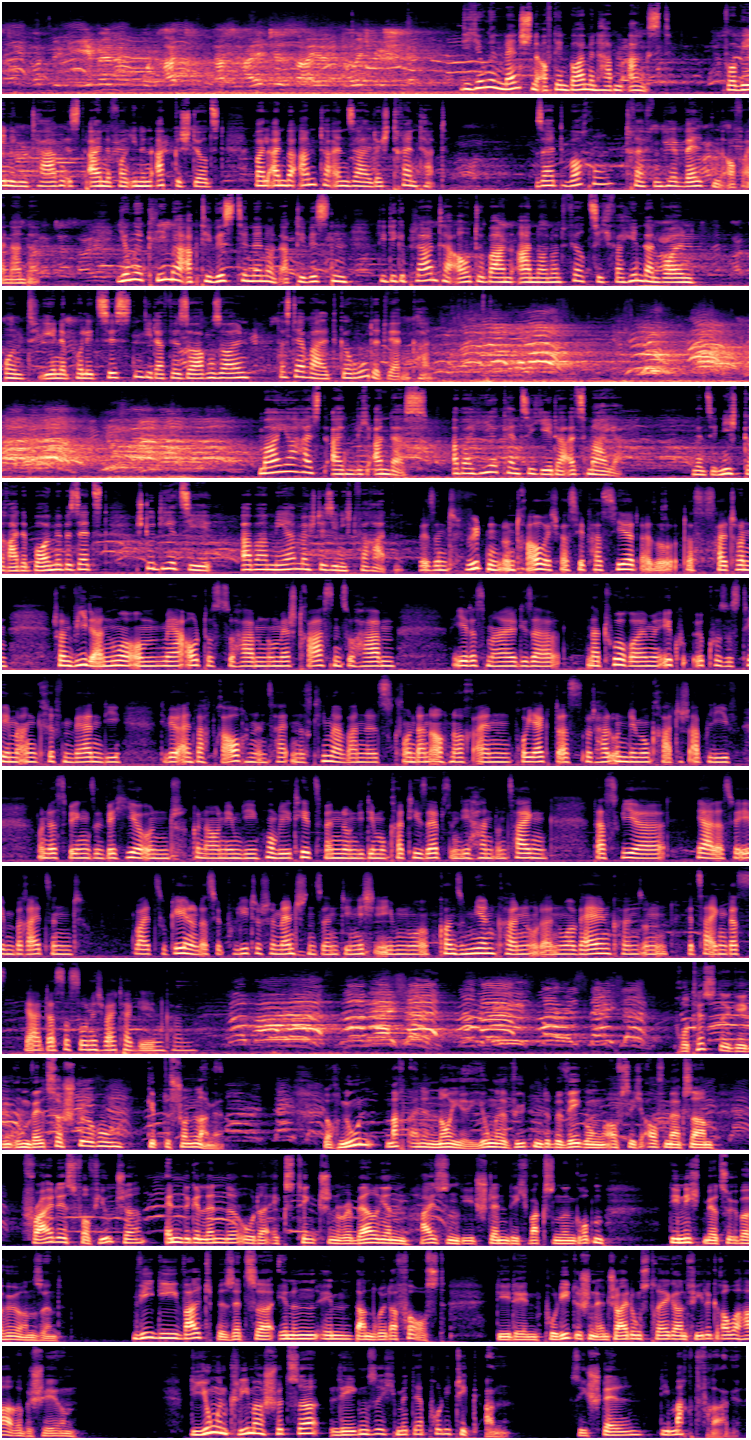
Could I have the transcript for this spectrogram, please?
Die jungen Menschen auf den Bäumen haben Angst. Vor wenigen Tagen ist eine von ihnen abgestürzt, weil ein Beamter ein Seil durchtrennt hat. Seit Wochen treffen hier Welten aufeinander. Junge Klimaaktivistinnen und Aktivisten, die die geplante Autobahn A49 verhindern wollen, und jene Polizisten, die dafür sorgen sollen, dass der Wald gerodet werden kann. Maya heißt eigentlich anders, aber hier kennt sie jeder als Maya. Wenn sie nicht gerade Bäume besetzt, studiert sie, aber mehr möchte sie nicht verraten. Wir sind wütend und traurig, was hier passiert. Also das ist halt schon, schon wieder nur, um mehr Autos zu haben, um mehr Straßen zu haben. Jedes Mal dieser Naturräume, Öko Ökosysteme angegriffen werden, die, die wir einfach brauchen in Zeiten des Klimawandels. Und dann auch noch ein Projekt, das total undemokratisch ablief. Und deswegen sind wir hier und genau nehmen die Mobilitätswende und die Demokratie selbst in die Hand und zeigen, dass wir, ja, dass wir eben bereit sind, weit zu gehen und dass wir politische Menschen sind, die nicht eben nur konsumieren können oder nur wählen können, sondern wir zeigen, dass, ja, dass das so nicht weitergehen kann. Proteste gegen Umweltzerstörung gibt es schon lange. Doch nun macht eine neue, junge, wütende Bewegung auf sich aufmerksam. Fridays for Future, Ende Gelände oder Extinction Rebellion heißen die ständig wachsenden Gruppen, die nicht mehr zu überhören sind. Wie die WaldbesetzerInnen im Dannröder Forst, die den politischen Entscheidungsträgern viele graue Haare bescheren. Die jungen Klimaschützer legen sich mit der Politik an. Sie stellen die Machtfrage.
